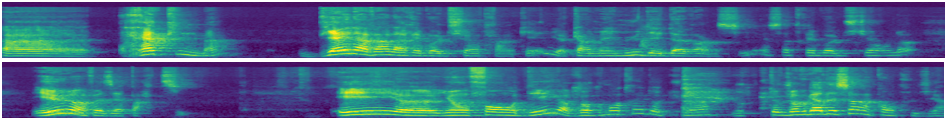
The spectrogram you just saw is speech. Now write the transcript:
euh, rapidement, bien avant la Révolution tranquille. Il y a quand même eu des devanciers à cette révolution-là, et eux en faisaient partie. Et euh, ils ont fondé, je vais vous montrer un document, je vais vous garder ça en conclusion.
